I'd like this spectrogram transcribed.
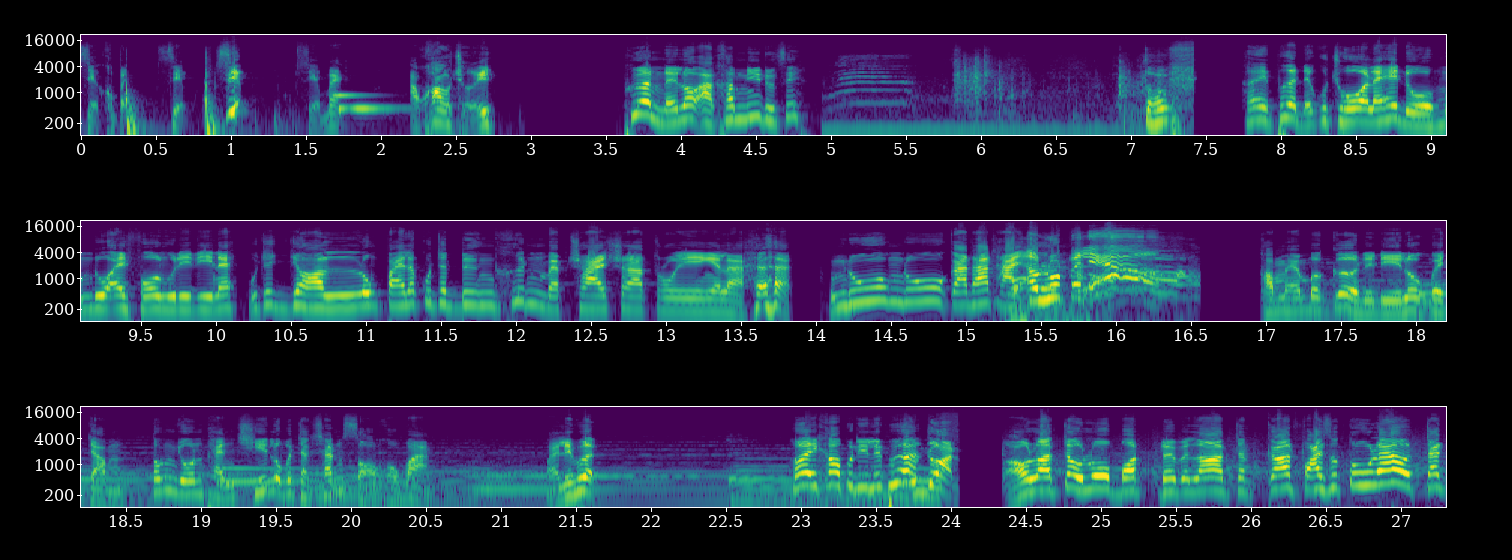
เสียบเข้าไปเสียบเสียบเสียบแม่งเอาเข้าเฉย เพื่อนไหนลองอ่านคำนี้ดูสิ เฮ้ยเพื่อนเดี๋ยวกูโชว์อะไรให้ดู มึงดู iPhone กูดีๆนะ กูจะหย่อนลงไปแล้วกูจะดึงขึ้นแบบชายชาตรีไงล่ะ มึงดูมึงดูการท้าทายเอาหลุดไปแล้วทำแฮมเบอร์เกอร์ดีๆลูกไม่จำต้องโยนแผ่นชีสลงไปจากชั้น 2 ของบ้าน ไปเลยเพื่อน เฮ้ยเข้าพอดีเลยเพื่อนยอดเอาละเจ้าโรบอทได้เวลาจัดการฝ่ายศัตรูแล้วจัด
